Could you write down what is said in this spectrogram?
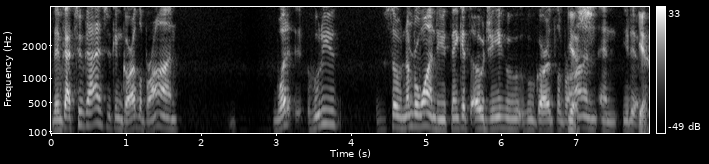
they've got two guys who can guard LeBron. What? Who do you? So number one, do you think it's OG who who guards LeBron? Yes. And, and you do. Yeah,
